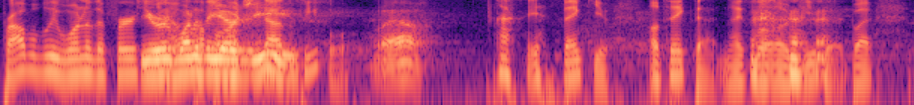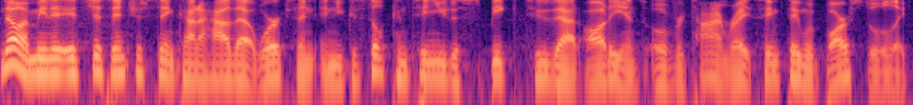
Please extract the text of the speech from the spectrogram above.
probably one of the first. You were know, one of the couple hundred thousand OGs. People. Wow. yeah, thank you. I'll take that. Nice little OG there. But no, I mean, it's just interesting kind of how that works. And, and you can still continue to speak to that audience over time, right? Same thing with Barstool. Like,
